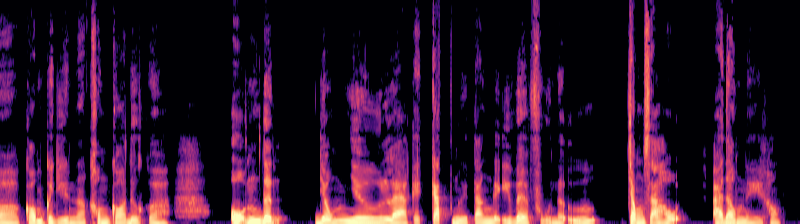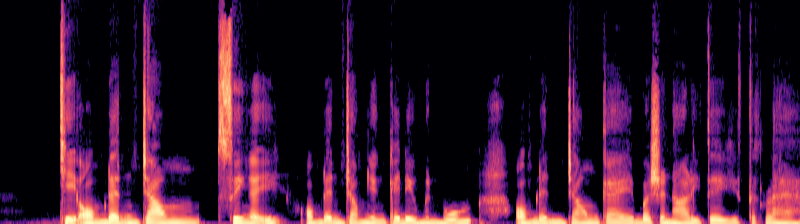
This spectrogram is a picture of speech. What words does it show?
uh, có một cái gì nó không có được uh, ổn định giống như là cái cách người ta nghĩ về phụ nữ trong xã hội Á Đông này hay không? Chị ổn định trong suy nghĩ, ổn định trong những cái điều mình muốn, ổn định trong cái personality tức là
